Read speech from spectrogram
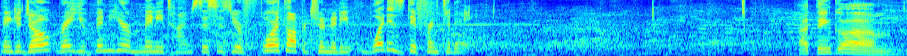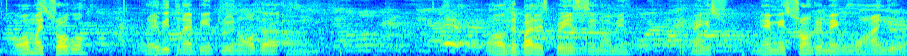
Thank you, Joe. Ray, you've been here many times. This is your fourth opportunity. What is different today? I think um, all my struggle, everything I've been through, and all the um, all the bad experiences, you know what I mean, make, us, make me stronger, make me more hungry,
